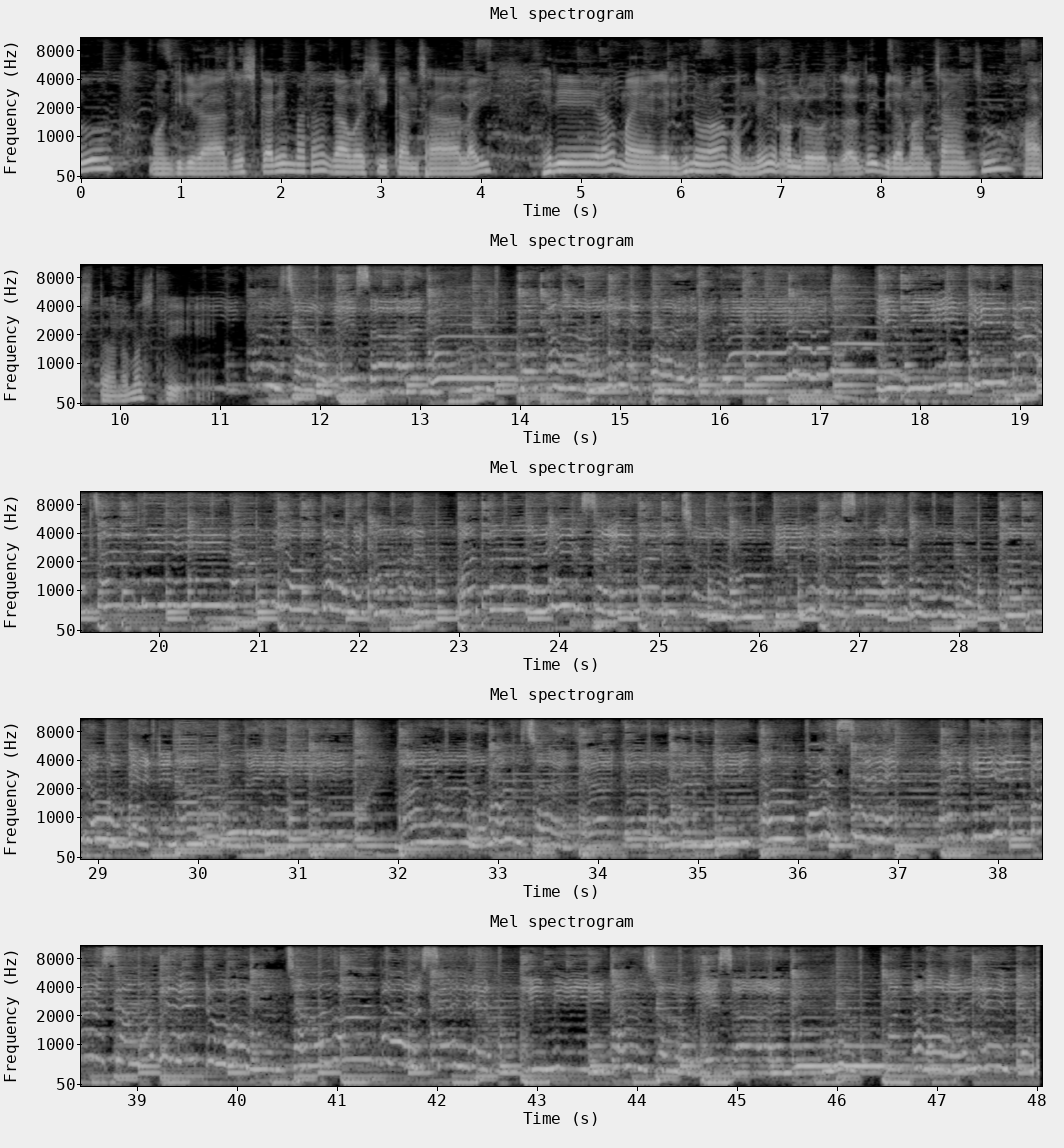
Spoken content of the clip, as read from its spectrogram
म गिरिराज यस कार्यबाट गाउँवासी कान्छालाई हेरेर माया गरिदिनु न भन्ने अनुरोध गर्दै बिदा माग्न चाहन्छु। हस्त नमस्ते।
